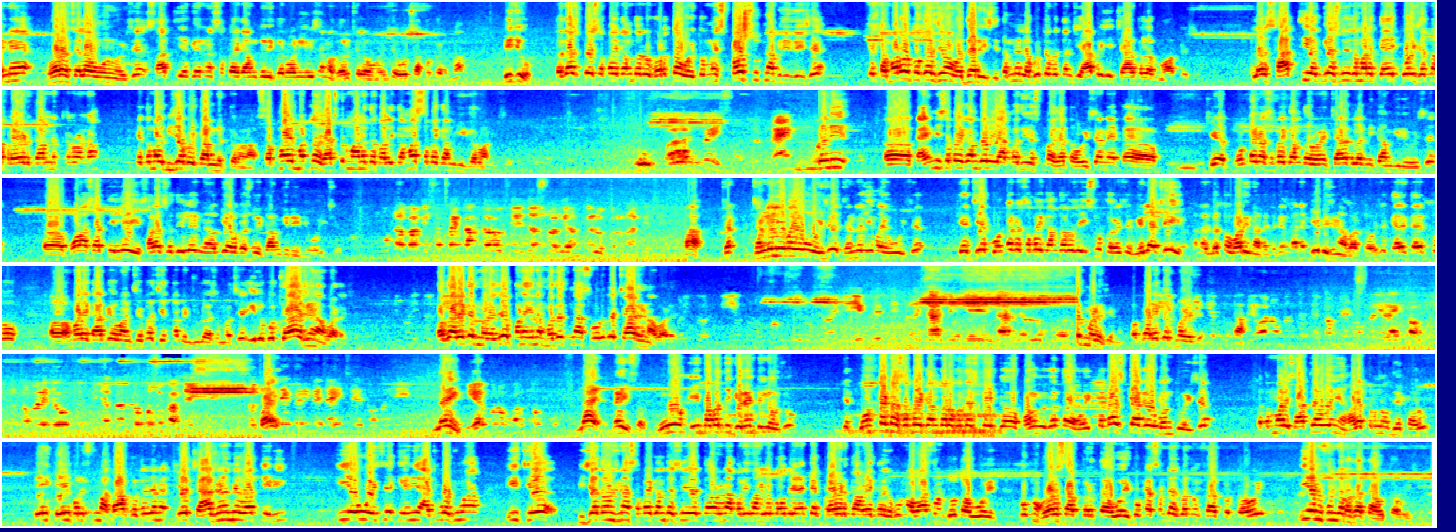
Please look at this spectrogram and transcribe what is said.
એને ઘર ચલાવવાનું હોય છે. સાતથી અગિયારના સફાઈ કામગીરી કરવાની હોય છે, એમાં ઘર ચલાવવાનું હોય છે, ઓછા પગારમાં. બીજું, કદાચ કોઈ સફાઈ કામદારો કરતા હોય તો મેં સ્પષ્ટ સૂચના આપી દીધી છે કે તમારો પગાર જેમાં વધારી છે. તમને લઘુત્તમ વેતન જે આપે છે ચાર કલાકનું આપે છે. એટલે સાતથી અગિયાર સુધી તમારે ક્યાંય કોઈ જાતના પ્રાઇવેટ કામ નથી કરવાના કે તમારે બીજા કોઈ કામ નથી કરવાના. સફાઈ મતલબ રાજકોટ મહાનગરપાલિકામાં સફાઈ કામગીરી કરવાની છે. કાયમી સફાઈ કામદારો આખા દિવસમાં જતા હોય છે અને જે કોન્ટ્રાક્ટર સફાઈ કામદારો ચાર કલાકની કામગીરી હોય છે. પોણા સાતથી લઈ સાડા છ થી લઈને અગિયાર વાગ્યા સુધી કામગીરીની હોય છે. મોટા ભાગે સફાઈ કામદારો છે દસ વાગે હંકેલો કરી નાખે છે. હા જનરલીમાં એવું હોય છે જનરલીમાં એવું હોય છે કે જે કોન્ટ્રાક્ટર સફાઈ કામદારો છે એ શું કરે છે? વહેલા જઈ અને લતો વાળી નાખે છે કેમ કે બે બે જણા વાળતા હોય છે. ક્યારેક ક્યારેક તો અમારે એક આગેવાન છે ચેતનાબેન જુલાસમાં છે એ લોકો ચાર જણા વાળે છે. પગાર એક જ મળે છે પણ એને મદદના સ્વરૂપે ચાર જણા વાળે છે. મળે છે પગાર એક જ મળે છે. તમને નોકરી રાખ્યા તો તમારે જવું છે બીજા ત્રણ લોકો શું કામ જાય તો કરીને જાય છે તો પછી નહીં. નિયમોનો ફળ તો નહીં નહીં સર. હું એ બાબતની ગેરંટી લઉં છું કે કોન્ટ્રાક્ટર સફાઈ કામદારો કદાચ કંઈક ભંગ કરતા હોય કદાચ ક્યાંક એવું બનતું હોય છે તો તમારી સાથે હોય એની હાલત તમને દેખાડું. એ કેવી પરિસ્થિતિમાં કામ કરતા છે અને જે ચાર જણા મેં વાત કરી એ એવું હોય છે કે એની આજુબાજુમાં એ જે બીજા ત્રણ જણા સફાઈ કામદાર છે ત્રણ જણા પરિવાર લોકો આવતા એને પ્રાઇવેટ કામ રહેતા હોય કોઈકના વાસણ ધોતા હોય કોઈકનું ઘર સાફ કરતા હોય કોઈકના સંડાસ બાથરૂમ સાફ કરતા હોય એ અનુસંધાન સાથે આવતા હોય છે. તો- તો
